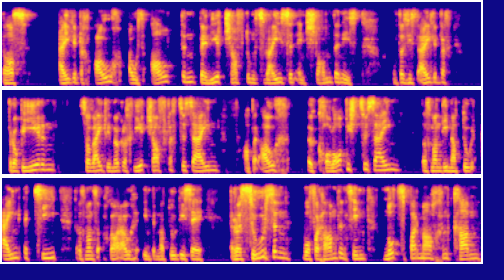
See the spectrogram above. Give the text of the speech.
das eigentlich auch aus alten Bewirtschaftungsweisen entstanden ist. Und das ist eigentlich probieren, so weit wie möglich wirtschaftlich zu sein, aber auch ökologisch zu sein, dass man die Natur einbezieht, dass man sogar auch in der Natur diese Ressourcen, die vorhanden sind, nutzbar machen kann,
